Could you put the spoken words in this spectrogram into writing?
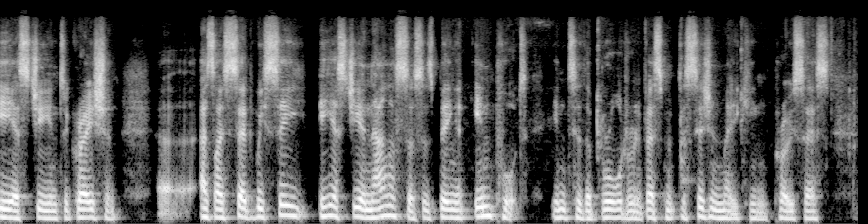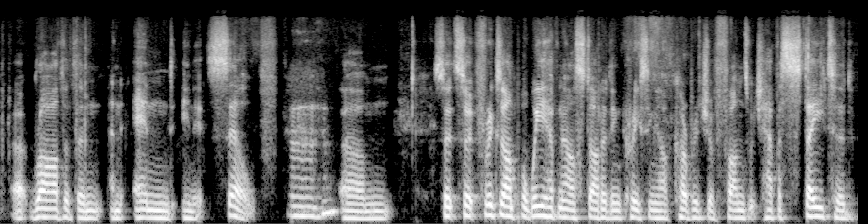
ESG integration. Uh, as I said, we see ESG analysis as being an input into the broader investment decision making process uh, rather than an end in itself. Mm-hmm. Um, so, so, for example, we have now started increasing our coverage of funds which have a stated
